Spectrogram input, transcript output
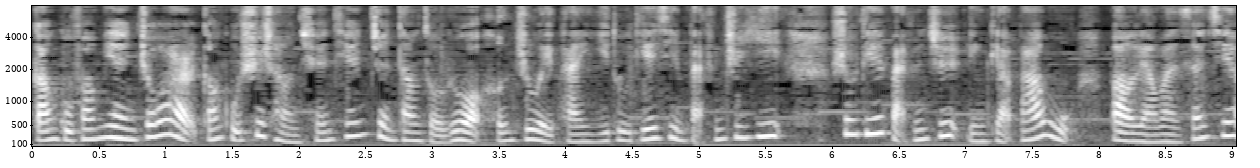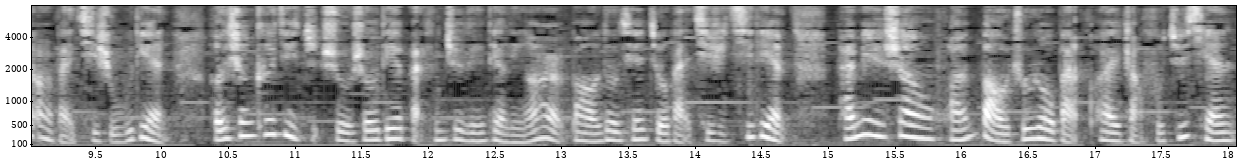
港股方面，周二港股市场全天震荡走弱，恒指尾盘一度跌近百分之一，收跌百分之零点八五，报两万三千二百七十五点；恒生科技指数收跌百分之零点零二，报六千九百七十七点。盘面上，环保猪肉板块涨幅居前，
